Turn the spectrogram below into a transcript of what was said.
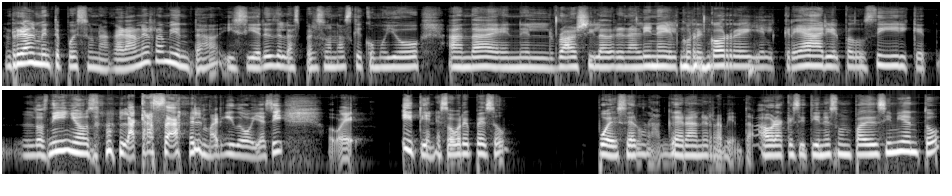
realmente puede ser una gran herramienta y si eres de las personas que como yo anda en el rush y la adrenalina y el corre-corre y el crear y el producir y que los niños, la casa, el marido y así, y tienes sobrepeso, puede ser una gran herramienta. Ahora que si tienes un padecimiento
